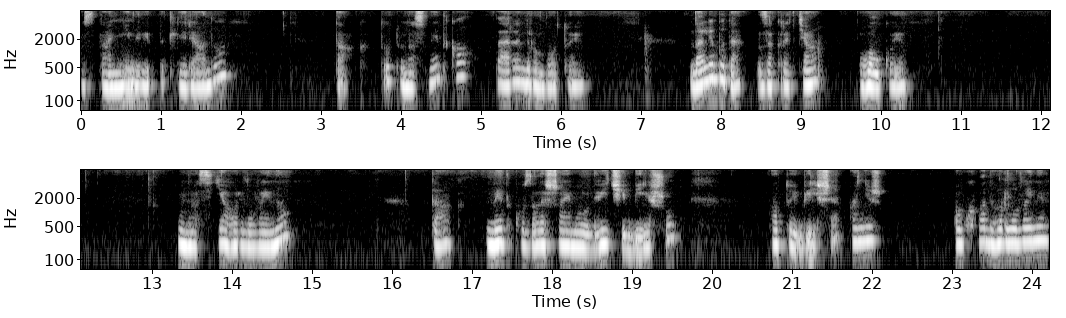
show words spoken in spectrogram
Останні дві петлі ряду. Так, тут у нас нитка перед роботою. Далі буде закриття голкою. У нас є горловина. Так, нитку залишаємо вдвічі більшу, а то й більше, аніж обхват горловини.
